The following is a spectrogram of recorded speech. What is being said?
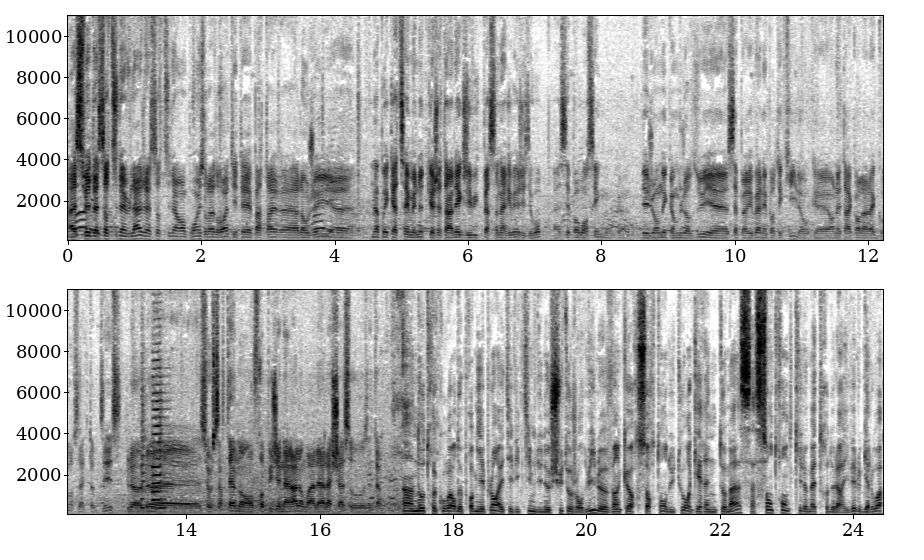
à la suite de la sortie d'un village, à la sortie d'un rond-point sur la droite, il était par terre euh, allongé. Euh, mais après 4-5 minutes que j'attendais, que j'ai vu que personne n'arrivait, j'ai dit, Wop, c'est pas bon signe. Donc, des journées comme aujourd'hui, ça peut arriver à n'importe qui. Donc, on est encore dans la course, dans le top 10. Là, là sur certaines, on fera plus général, on va aller à la chasse aux étapes. Un autre coureur de premier plan a été victime d'une chute aujourd'hui. Le vainqueur sortant du tour, Guérin Thomas, à 130 km de l'arrivée. Le Gallois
